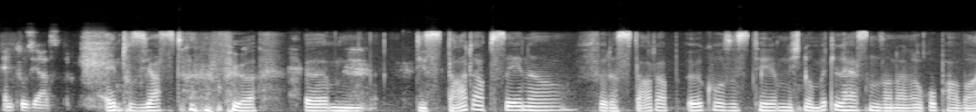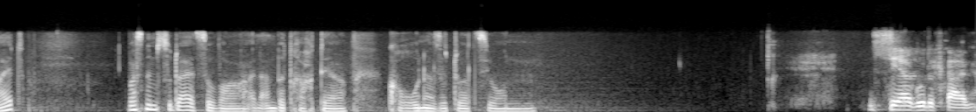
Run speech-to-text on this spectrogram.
Enthusiast. Enthusiast für ähm, die Startup-Szene, für das Startup-Ökosystem, nicht nur Mittelhessen, sondern europaweit. Was nimmst du da jetzt so wahr in Anbetracht der Corona-Situation? Sehr gute Fragen.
